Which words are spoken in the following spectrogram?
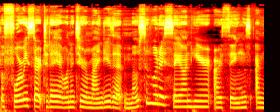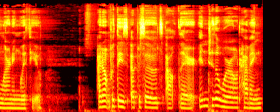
before we start today, I wanted to remind you that most of what I say on here are things I'm learning with you. I don't put these episodes out there into the world having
